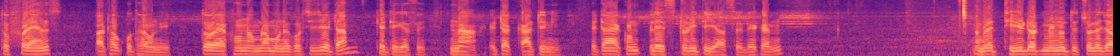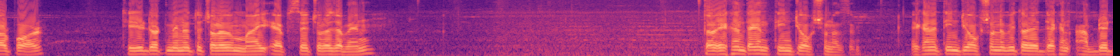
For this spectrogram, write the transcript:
তো ফ্রেন্ডস পাঠাও কোথাও নেই। তো এখন আমরা মনে করছি যে এটা কেটে গেছে। না, এটা কাটেনি। এটা এখন প্লে স্টোরিতেই আছে, দেখেন। আমরা থ্রি ডট মেনুতে চলে যাওয়ার পর থ্রি ডট মেনুতে চলে মাই অ্যাপসে চলে যাবেন। তো এখানে দেখেন তিনটি অপশন আছে। এখানে তিনটি অপশনের ভিতরে দেখেন আপডেট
